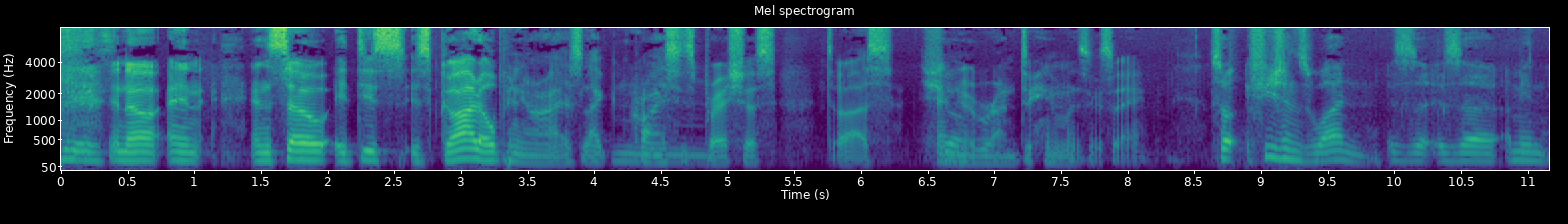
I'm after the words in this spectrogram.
Yes. you know and and so it is is god opening our eyes like christ is precious to us and Mm. Sure. we run to him as you say So Ephesians one is a, is a I mean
